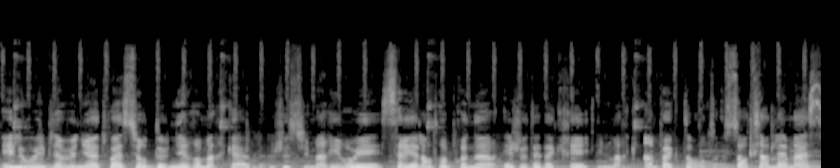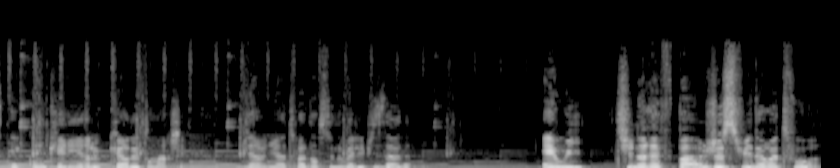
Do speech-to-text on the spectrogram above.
Hello et bienvenue à toi sur Devenir remarquable. Je suis Marie Roé, serial entrepreneur et je t'aide à créer une marque impactante, sortir de la masse et conquérir le cœur de ton marché. Bienvenue à toi dans ce nouvel épisode. Et oui, tu ne rêves pas, je suis de retour.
